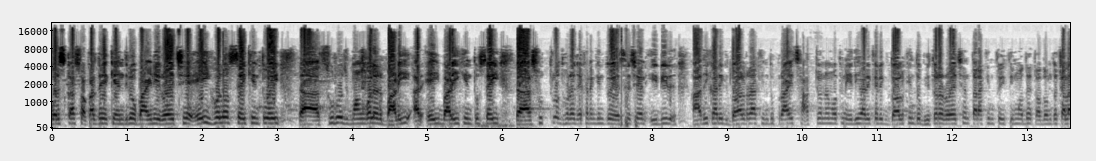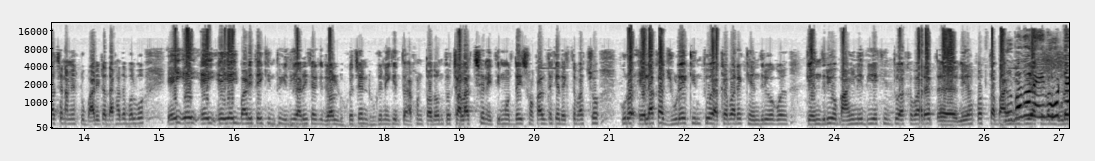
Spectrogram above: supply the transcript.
পরিষ্কার সকাল থেকে কেন্দ্রীয় বাহিনী রয়েছে। এই হলো সেই কিন্তু এই সুরজ মঙ্গলের বাড়ি, আর এই বাড়ি কিন্তু সেই সূত্র ধরে যেখানে কিন্তু এসেছেন ইডির আধিকারিক দলরা, কিন্তু প্রায় সাতজনের মতন ইডি আধিকারিক দল কিন্তু ভিতরে রয়েছেন। তারা কিন্তু ইতিমধ্যে তদন্ত চালাচ্ছেন। আমি একটু বাড়িটা দেখাতে বলব। এই এই এই এই এই বাড়িতেই কিন্তু ইডি আধিকারিক দল ঢুকেছেন। ঢুকে নিয়ে কিন্তু এখন তদন্ত চালাচ্ছেন। ইতিমধ্যেই সকাল থেকে দেখতে পাচ্ছ, পুরো এলাকা জুড়ে কিন্তু একেবারে কেন্দ্রীয় কেন্দ্রীয় বাহিনী দিয়ে কিন্তু একেবারে নিরাপত্তা বাহিনী দিয়ে এই মুহূর্তে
